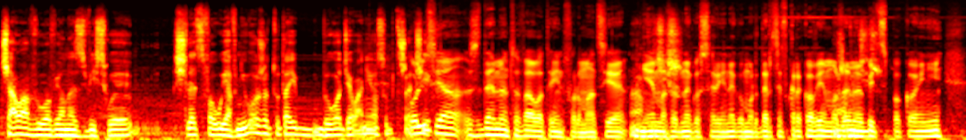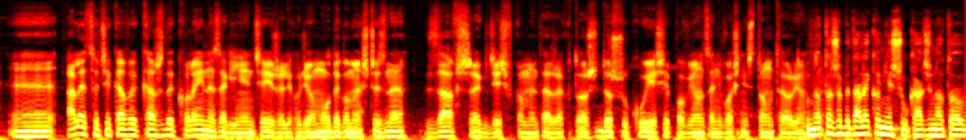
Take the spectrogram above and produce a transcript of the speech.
Ciała wyłowione z Wisły. Śledztwo ujawniło, że tutaj było działanie osób trzecich? Policja zdementowała te informacje. A, nie ma widzisz. żadnego seryjnego mordercy w Krakowie, możemy widzisz. być spokojni. E, Ale co ciekawe, każde kolejne zaginięcie, jeżeli chodzi o młodego mężczyznę, zawsze gdzieś w komentarzach ktoś doszukuje się powiązań właśnie z tą teorią. No to żeby daleko nie szukać, no to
